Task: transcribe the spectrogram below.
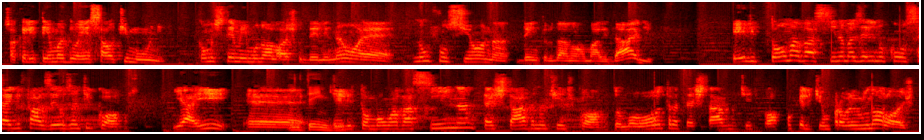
Só que ele tem uma doença autoimune como o sistema imunológico dele não é, não funciona dentro da normalidade, ele toma a vacina, mas ele não consegue fazer os anticorpos. E aí, é, ele tomou uma vacina, testava, não tinha anticorpo. Tomou outra, testava, não tinha anticorpo, porque ele tinha um problema imunológico.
